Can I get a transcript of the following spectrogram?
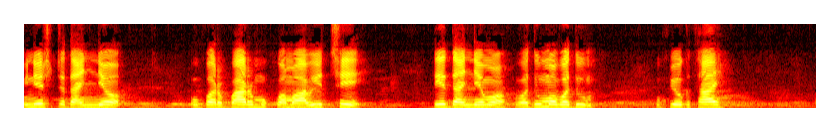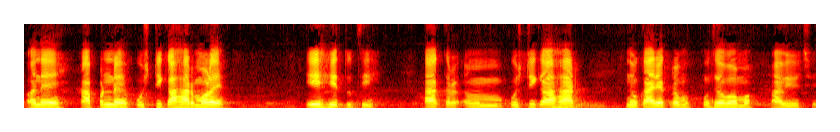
મિનેસ્ટ ધાન્ય ઉપર ભાર મૂકવામાં આવ્યો છે, તે ધાન્યમાં વધુમાં વધુ ઉપયોગ થાય અને આપણને પૌષ્ટિક આહાર મળે એ હેતુથી આ પૌષ્ટિક આહારનો કાર્યક્રમ ઉજવવામાં આવ્યો છે.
